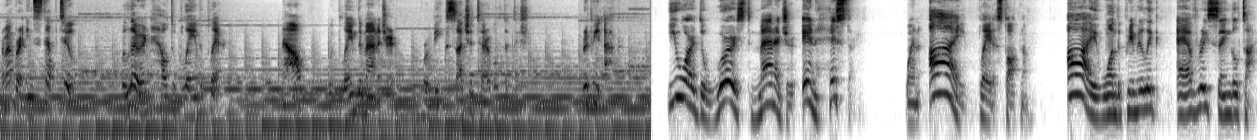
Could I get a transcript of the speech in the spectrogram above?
Remember, in step 2, we learn how to blame the player. Now, we blame the manager for being such a terrible tactician. Repeat after me. You are the worst manager in history. When I played as Tottenham, I won the Premier League every single time.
